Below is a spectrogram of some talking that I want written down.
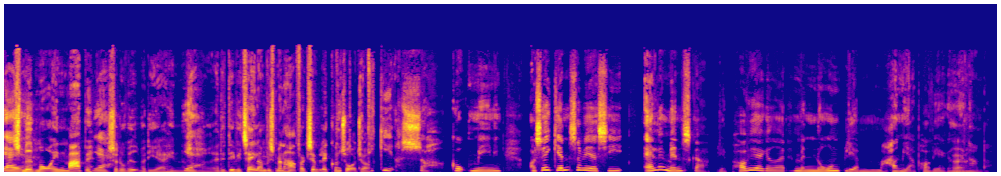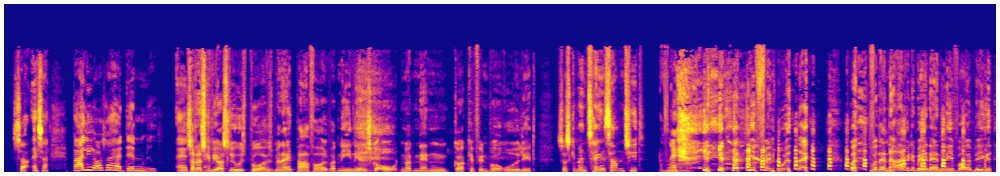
Ja, ja. Smid dem over i en mappe, ja. så du ved, hvor de er henne. Og ja. sådan noget. Er det det, vi taler om, hvis man har for eksempel et kontorjob? Det, det giver så god mening. Og så igen, så vil jeg sige, alle mennesker bliver påvirket af det, men nogen bliver meget mere påvirket ja. end andre. Så altså, bare lige også at have den med. At, så der skal at, vi også lige huske på, at hvis man er i et parforhold, hvor den ene elsker orden, og den anden godt kan finde på at rode lidt, så skal man tale sammen tit. Ja. lige finde ud af, hvordan har vi det med hinanden lige for øjeblikket.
